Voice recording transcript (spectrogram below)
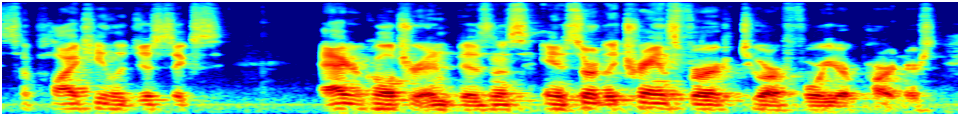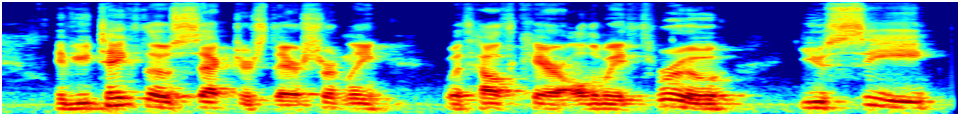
supply chain logistics, agriculture, and business, and certainly transfer to our four-year partners. If you take those sectors there, certainly with healthcare all the way through, you see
